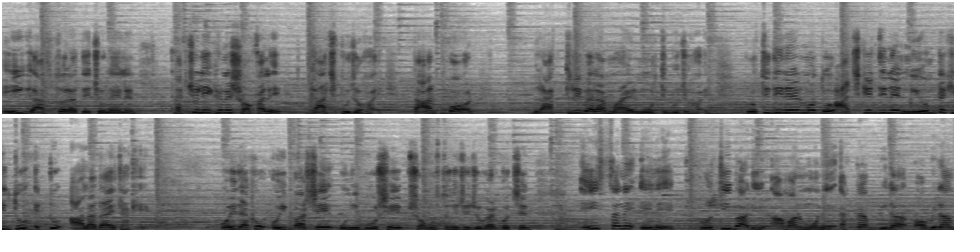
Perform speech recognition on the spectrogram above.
এই গাছতলাতে চলে এলেন। অ্যাকচুয়ালি এখানে সকালে গাছ পুজো হয়। তারপর রাত্রিবেলা মায়ের মূর্তি পুজো হয়। প্রতিদিনের মতো আজকের দিনের নিয়মটা কিন্তু একটু আলাদাই থাকে। ওই দেখো, ওই পাশে উনি বসে সমস্ত কিছু জোগাড় করছেন। এই স্থানে এলে প্রতিবারই আমার মনে একটা বিরা, অবিরাম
